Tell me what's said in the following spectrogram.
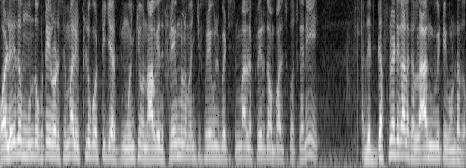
వాళ్ళు ఏదో ముందు ఒకటి రెండు సినిమాలు ఇట్లు కొట్టి జరిపి కొంచెం నాలుగైదు ఫ్రేములు మంచి ఫ్రేములు పెట్టి సినిమాల పేరు సంపాదించుకోవచ్చు కానీ అది డెఫినెట్గా వాళ్ళకి లాంగ్విటీ ఉండదు.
